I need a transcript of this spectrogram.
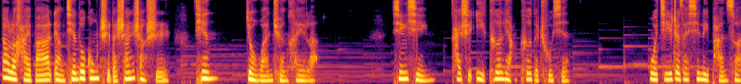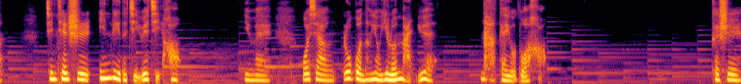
到了海拔两千多公尺的山上时，天。就完全黑了，星星开始一颗两颗的出现。我急着在心里盘算，今天是阴历的几月几号？因为我想，如果能有一轮满月，那该有多好。可是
